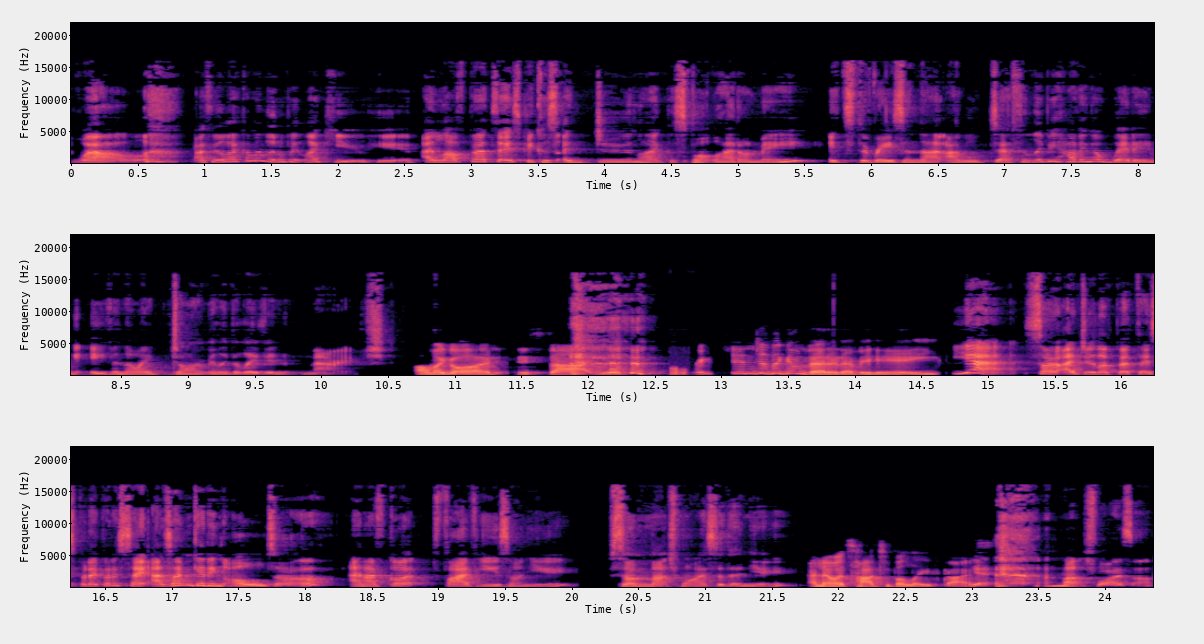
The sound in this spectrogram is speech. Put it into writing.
well, I feel like I'm a little bit like you here. I love birthdays because I do like the spotlight on me. It's the reason that I will definitely be having a wedding, even though I don't really believe in marriage. Oh my god, sister, you're preaching to the converted over here. Yeah, so I do love birthdays, but I gotta say, as I'm getting older, and I've got five years on you, so I'm much wiser than you. I know it's hard to believe, guys. Yeah, I'm much wiser.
